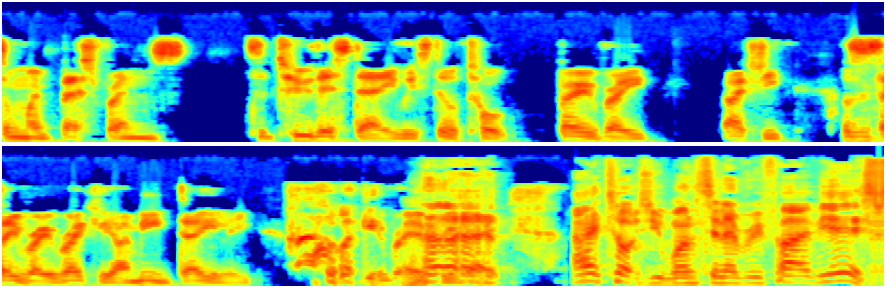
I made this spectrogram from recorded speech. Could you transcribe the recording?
some of my best friends to, to this day. We still talk very, very. Actually, I was gonna say very regularly. I mean daily, like every day. I talk to you once in every five years.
